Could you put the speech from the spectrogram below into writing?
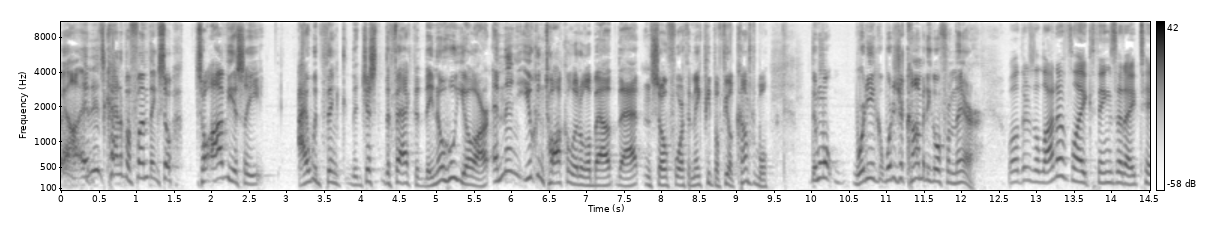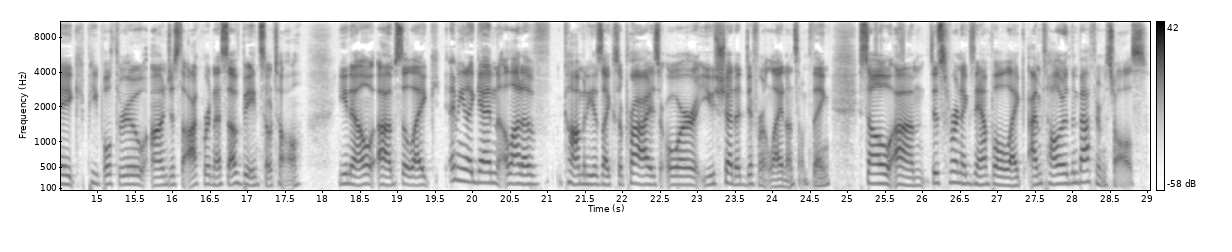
Well, it is kind of a fun thing. So, so obviously, I would think that just the fact that they know who you are, and then you can talk a little about that and so forth, and make people feel comfortable. Then, what, where do you go, where does your comedy go from there? Well, there's a lot of like things that I take people through on just the awkwardness of being so tall. You know, um, so like, I mean, again, a lot of comedy is like surprise or you shed a different light on something. So, um, just for an example, like I'm taller than bathroom stalls,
